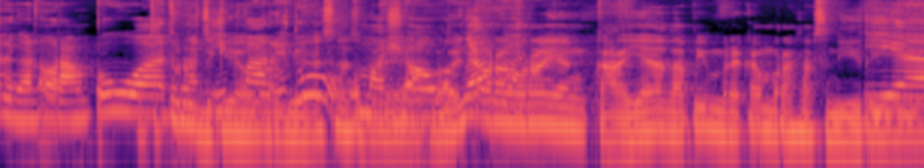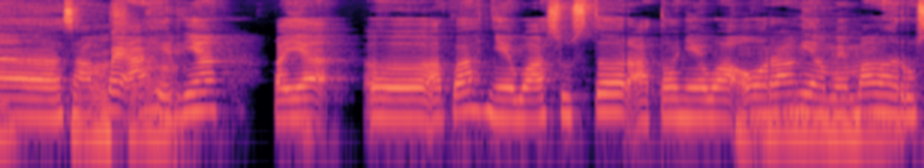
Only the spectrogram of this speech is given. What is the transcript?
dengan orang tua, itu dengan ipar itu, biasa masya. Allah Banyak orang-orang yang kaya tapi mereka merasa sendiri. Iya, sampai merasa- akhirnya kayak eh, apa nyewa suster atau nyewa Hmm. orang yang memang harus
